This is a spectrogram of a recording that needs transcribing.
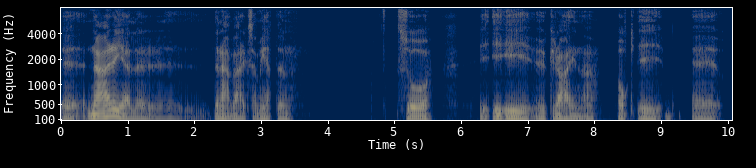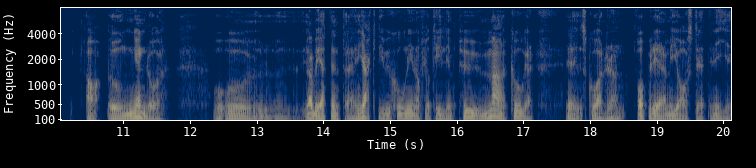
eh, när det gäller eh, den här verksamheten så i, i Ukraina och i eh, ja, Ungern då. Och, och, jag vet inte, en jaktdivision inom flottiljen Puma Cougar eh, Squadron opererar med JAS 39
